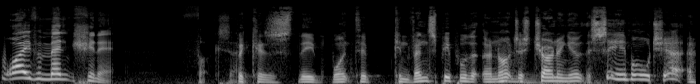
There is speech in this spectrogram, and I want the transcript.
Why even mention it? Fuck's sake. Because they want to convince people that they're not just Hmm. churning out the same old shit. Yeah.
